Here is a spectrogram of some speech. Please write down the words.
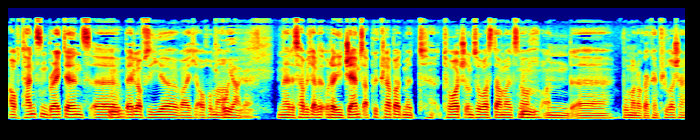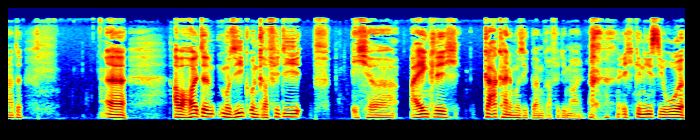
auch Tanzen, Breakdance, äh, Battle of the Year war ich auch immer. Oh ja, geil. Ne, das habe ich alles, oder die Jams abgeklappert mit Torch und sowas damals noch Mhm. und äh, wo man noch gar keinen Führerschein hatte. Äh, aber heute Musik und Graffiti, pf, ich höre eigentlich gar keine Musik beim Graffiti malen. Ich genieße die Ruhe.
